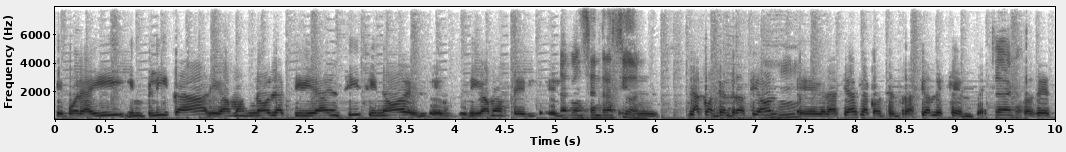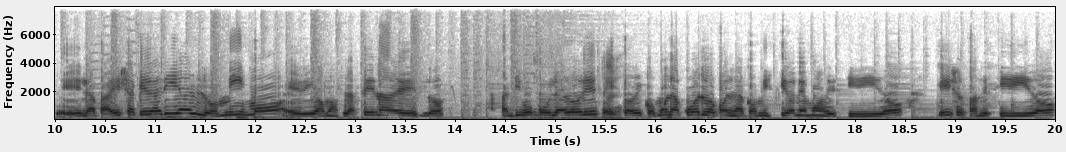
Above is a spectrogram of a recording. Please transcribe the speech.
que por ahí implica, digamos, no la actividad en sí, sino, el, el- digamos, el, el- La concentración. la concentración, eh, gracias, la concentración de gente. Claro. Entonces, eh, la paella quedaría, lo mismo, eh, digamos, la cena de los antiguos pobladores, esto de común acuerdo con la comisión hemos decidido, ellos han decidido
